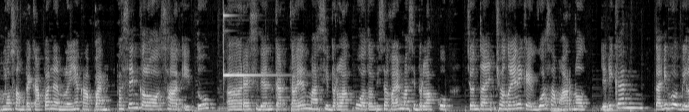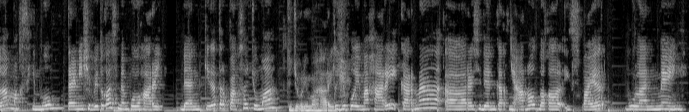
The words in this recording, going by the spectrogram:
mau sampai kapan dan mulainya kapan. Pastiin kalau saat itu uh, resident card kalian masih berlaku atau bisa kalian masih berlaku. Contoh contohnya nih kayak gue sama Arnold. Jadi kan tadi gue bilang maksimum traineeship itu kan 90 hari dan kita terpaksa cuma 75 hari. 75 hari karena uh, resident cardnya Arnold bakal expired bulan Mei.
